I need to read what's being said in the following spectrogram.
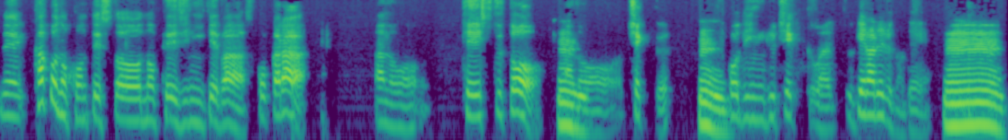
で、過去のコンテストのページに行けば、そこから、あの、提出と、うんあの、チェック、うん。コーディングチェックは受けられるので、うん。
